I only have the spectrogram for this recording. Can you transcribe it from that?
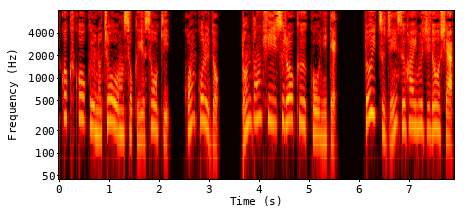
国航空の超音速輸送機、コンコルド、ロンドンヒースロー空港にて、ドイツジンスハイム自動車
